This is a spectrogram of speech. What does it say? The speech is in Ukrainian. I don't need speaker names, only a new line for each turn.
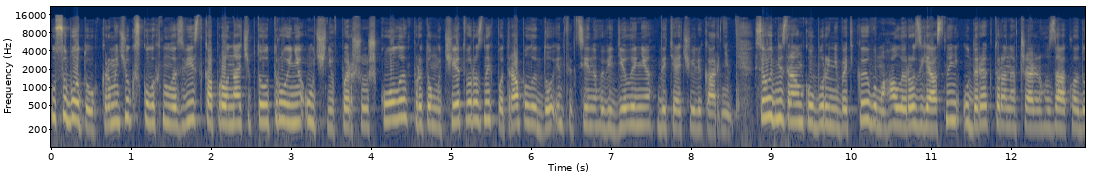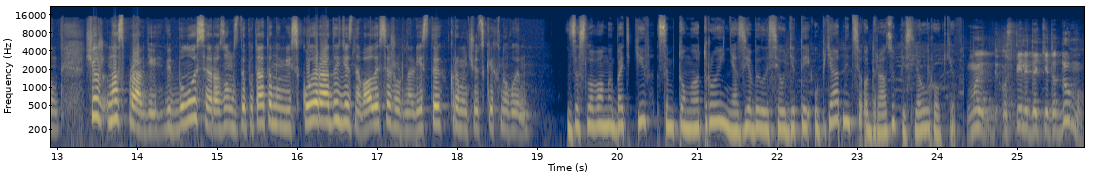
У суботу Кременчук сколихнула звістка про начебто отруєння учнів першої школи, притому четверо з них потрапили до інфекційного відділення дитячої лікарні. Сьогодні зранку обурені батьки вимагали роз'яснень у директора навчального закладу. Що ж насправді відбулося разом з депутатами міської ради, дізнавалися журналісти Кременчуцьких новин.
За словами батьків, симптоми отруєння з'явилися у дітей у п'ятницю одразу після уроків.
Мы успели дойти до дому,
